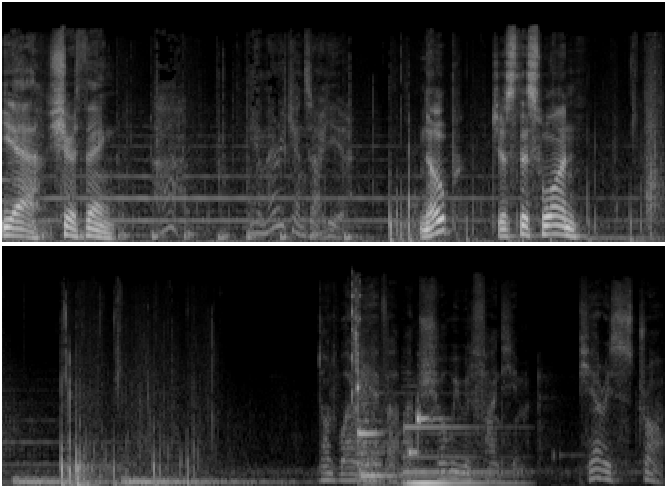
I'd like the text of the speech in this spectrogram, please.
Yeah, sure thing. Ah, the Americans are here. Nope, just this one. Don't worry, Eva. I'm sure we will find him. Pierre is strong.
